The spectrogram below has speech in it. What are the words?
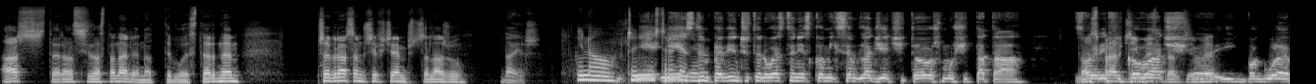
aż teraz się zastanawia nad tym westernem. Przepraszam, że się wciąłem pszczelarzu, dajesz. Nie no, to nie, Nie, jest nie tragedia. jestem pewien, czy ten western jest komiksem dla dzieci. To już musi tata No, zweryfikować sprawdzimy, sprawdzimy. e, i w ogóle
